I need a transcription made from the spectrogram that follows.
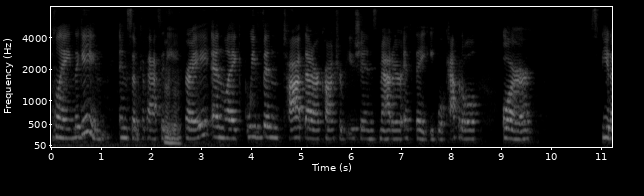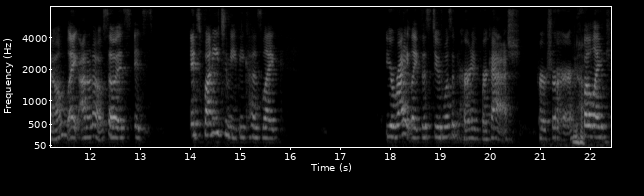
playing the game in some capacity, Mhm. right? And like we've been taught that our contributions matter if they equal capital or you know, like I don't know. So it's it's it's funny to me because like you're right, like this dude wasn't hurting for cash for sure. No. But like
